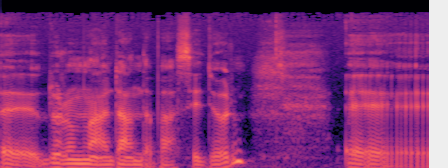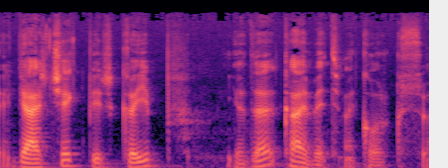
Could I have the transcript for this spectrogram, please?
e, durumlardan da bahsediyorum e, gerçek bir kayıp ya da kaybetme korkusu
